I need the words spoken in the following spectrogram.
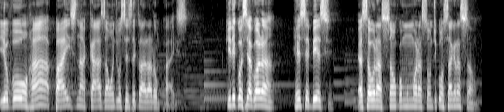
e eu vou honrar a paz na casa onde vocês declararam paz. Queria que você agora recebesse essa oração como uma oração de consagração.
